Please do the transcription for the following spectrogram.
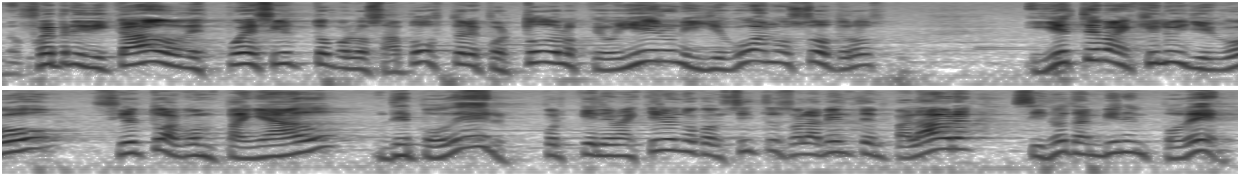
Nos fue predicado después, ¿cierto?, por los apóstoles, por todos los que oyeron y llegó a nosotros. Y este Evangelio llegó, ¿cierto?, acompañado de poder, porque el Evangelio no consiste solamente en palabras, sino también en poder.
